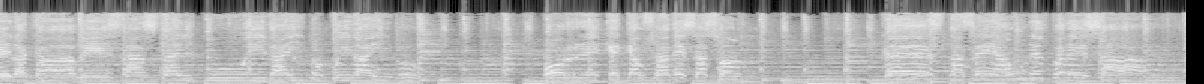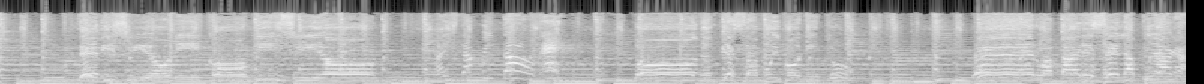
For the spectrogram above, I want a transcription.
De la cabeza hasta el cuidadito, cuidadito. Porque causa desazón que esta sea una empresa de visión y comisión. Ahí está pintado, ¿eh? Todo empieza muy bonito, pero aparece la plaga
